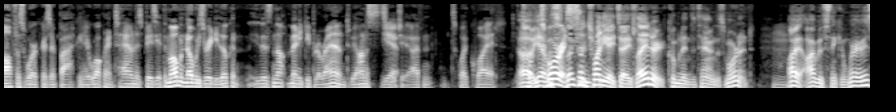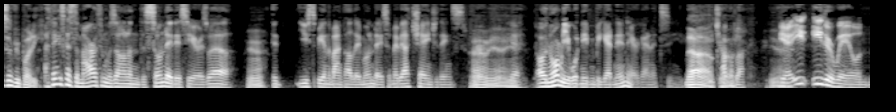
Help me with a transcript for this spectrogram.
office workers are back, and you're walking around town is busy. At the moment, nobody's really looking. There's not many people around, to be honest Yeah. with you. I haven't. It's quite quiet. Oh, Tou- yeah. It was, tourists. that's like 28 days later coming into town this morning. Hmm. I, I was thinking, where is everybody? I think it's because the marathon was on on the Sunday this year as well. Yeah. It used to be on the bank holiday Monday, so maybe that changed things. for- Oh, yeah, yeah. Oh, normally you wouldn't even be getting in here again. It's No, chock block. Yeah. yeah. e- either way, Eoin,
